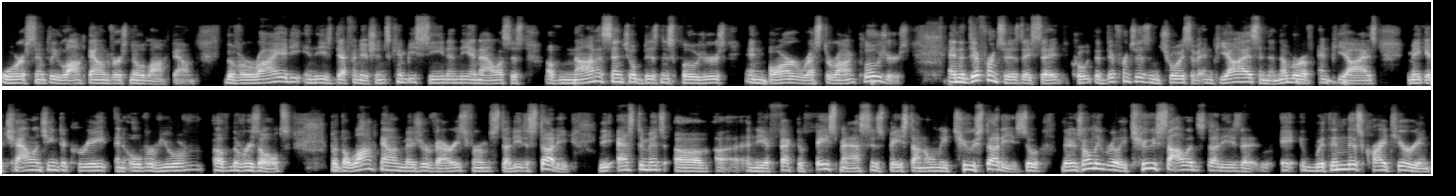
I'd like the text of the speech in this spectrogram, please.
or simply lockdown versus no lockdown. The variety in these definitions can be seen in the analysis of non-essential business closures and bar restaurant closures. And the differences, they say, quote, the differences in choice of NPIs and the number of NPIs make it challenging to create an overview of, of the results, but the lockdown measure varies from study to study. The estimates of uh, and the effect of face masks is based on only two studies. So there's only really two solid studies that within this criterion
